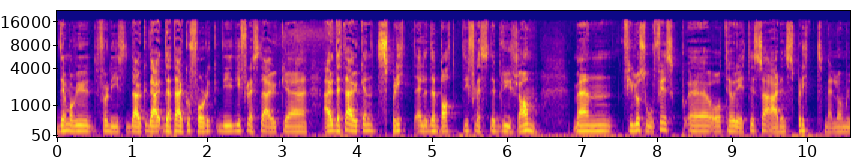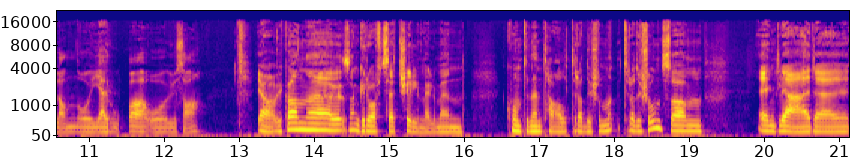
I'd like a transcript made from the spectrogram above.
det må vi det er jo er, Dette er jo ikke folk de, de fleste er jo ikke er, Dette er jo ikke en splitt eller debatt de fleste bryr seg om. Men filosofisk eh, og teoretisk så er det en splitt mellom land og i Europa og USA. Ja, vi kan eh, sånn grovt sett skille mellom en kontinental tradisjon, tradisjon som egentlig er eh,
